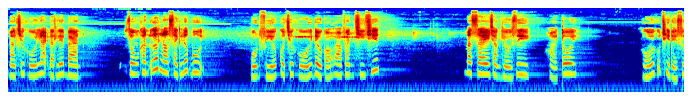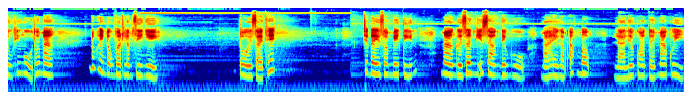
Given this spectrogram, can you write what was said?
Mang chiếc gối lại đặt lên bàn. Dùng khăn ướt lau sạch lớp bụi Bốn phía của chiếc gối đều có hoa văn chi chít. Mặt say chẳng hiểu gì, hỏi tôi. Gối cũng chỉ để dùng khi ngủ thôi mà, đúc hình động vật làm gì nhỉ? Tôi giải thích. Trước đây do mê tín mà người dân nghĩ rằng đêm ngủ mà hay gặp ác mộng là liên quan tới ma quỷ.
